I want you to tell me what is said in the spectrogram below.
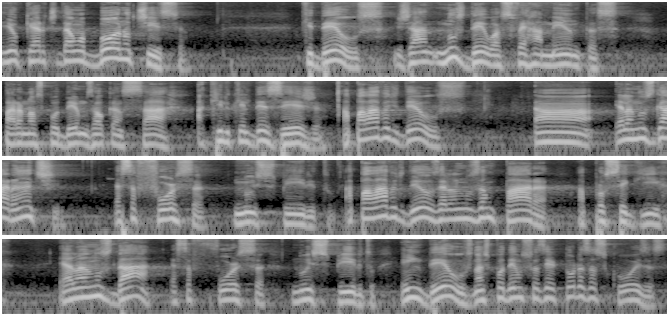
E eu quero te dar uma boa notícia: que Deus já nos deu as ferramentas para nós podermos alcançar aquilo que Ele deseja. A palavra de Deus, ah, ela nos garante essa força no espírito. A palavra de Deus, ela nos ampara a prosseguir ela nos dá essa força no espírito. Em Deus nós podemos fazer todas as coisas.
